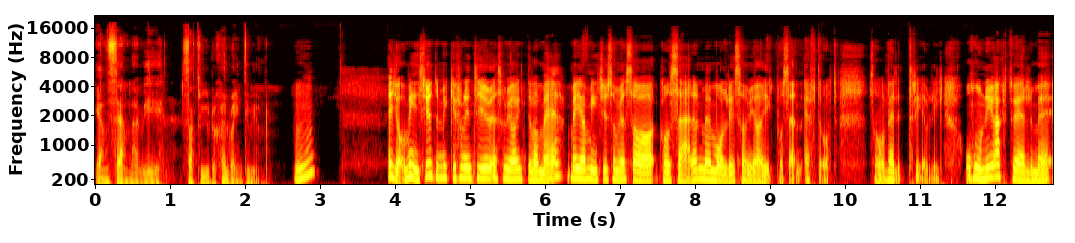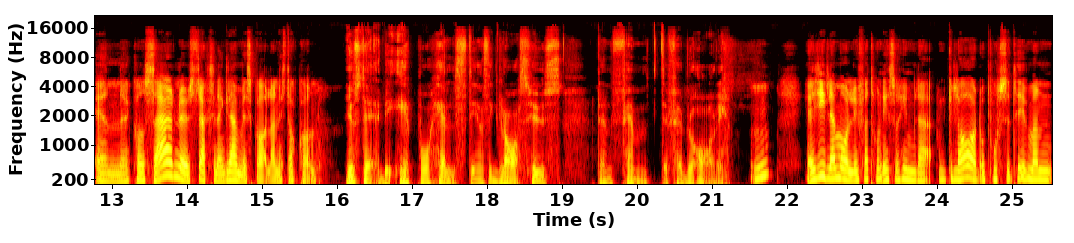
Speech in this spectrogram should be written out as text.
än sen när vi satt och gjorde själva intervjun. Mm. Jag minns ju inte mycket från intervjuer som jag inte var med, men jag minns ju som jag sa konserten med Molly som jag gick på sen efteråt, som var väldigt trevlig. Och hon är ju aktuell med en konsert nu strax innan Grammy-skalan i Stockholm. Just det, det är på Hellstens glashus den 5 februari. Mm. Jag gillar Molly för att hon är så himla glad och positiv. Man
